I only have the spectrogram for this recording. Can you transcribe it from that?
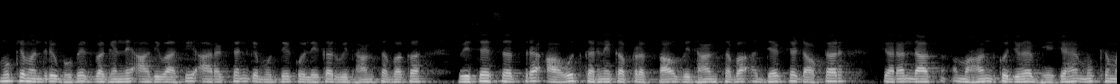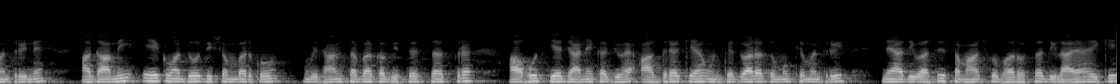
मुख्यमंत्री भूपेश बघेल ने आदिवासी आरक्षण के मुद्दे को लेकर विधानसभा का विशेष सत्र आहूत करने का प्रस्ताव विधानसभा अध्यक्ष डॉक्टर चरणदास महंत को जो है भेजा है। मुख्यमंत्री ने आगामी एक व दो दिसंबर को विधानसभा का विशेष सत्र आहूत किए जाने का जो है आग्रह किया है, उनके द्वारा तो मुख्यमंत्री ने आदिवासी समाज को भरोसा दिलाया है कि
